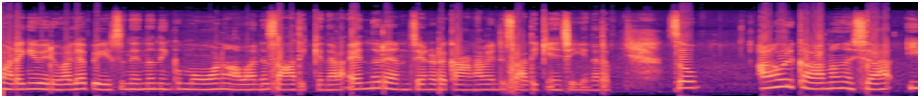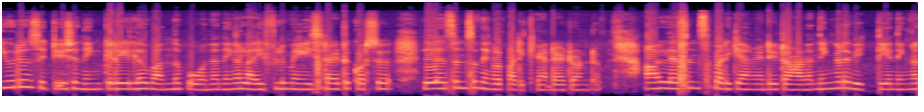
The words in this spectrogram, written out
മടങ്ങി വരുമോ അല്ലെങ്കിൽ ആ പേഴ്സിൽ നിന്ന് നിങ്ങൾക്ക് മൂൺ സാധിക്കുന്നില്ല എന്നൊരു എനർജിയാണ് ഇവിടെ കാണാൻ വേണ്ടി സാധിക്കുകയും ചെയ്യുന്നത്. സോ ആ ഒരു കാരണം എന്ന് വെച്ചാൽ ഈ ഒരു സിറ്റുവേഷൻ നിങ്ങൾക്കിടയിൽ വന്നു പോകുന്ന നിങ്ങൾ ലൈഫിൽ മേജറായിട്ട് കുറച്ച് ലെസൺസ് നിങ്ങൾ പഠിക്കേണ്ടതായിട്ടുണ്ട്. ആ ലെസൺസ് പഠിക്കാൻ വേണ്ടിയിട്ടാണ് നിങ്ങളുടെ വ്യക്തിയെ നിങ്ങൾ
